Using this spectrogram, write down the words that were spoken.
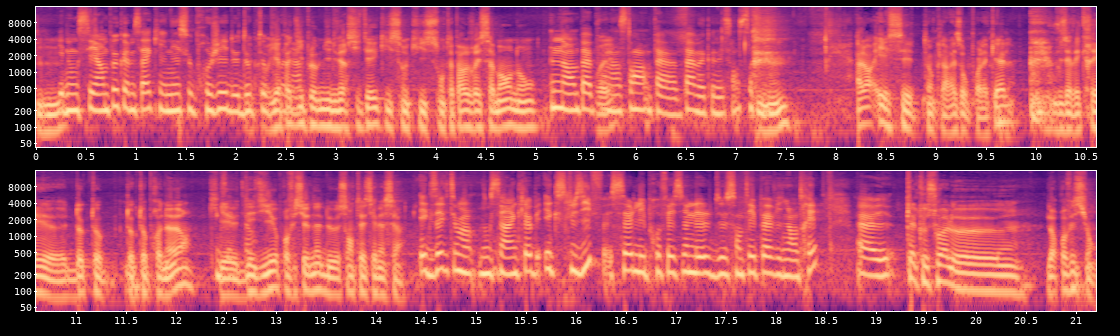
Mhm. Et donc c'est un peu comme ça qu'est né ce projet de docteur. Il n'y a pas de diplôme d'université qui sont, qui sont apparus récemment, non? Non, pas pour l'instant, pas, à ma connaissance. Mhm. Alors, et c'est donc la raison pour laquelle vous avez créé euh, Doctopreneur, qui est dédié aux professionnels de santé, c'est ça Exactement. Donc, c'est un club exclusif. Seuls les professionnels de santé peuvent y entrer. Euh, Quel que soit le, leur profession.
